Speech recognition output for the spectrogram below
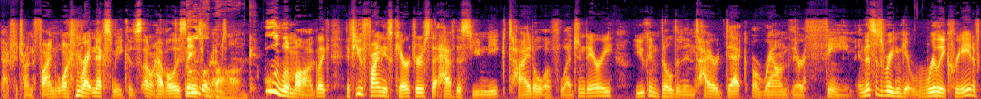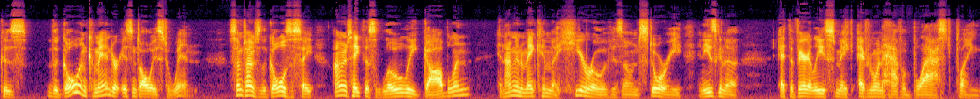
actually trying to find one right next to me because I don't have all these names. Ulamog. Ulamog. Like if you find these characters that have this unique title of legendary, you can build an entire deck around their theme. And this is where you can get really creative because the goal in Commander isn't always to win. Sometimes the goal is to say, I'm going to take this lowly goblin and I'm going to make him a hero of his own story, and he's going to at the very least make everyone have a blast playing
